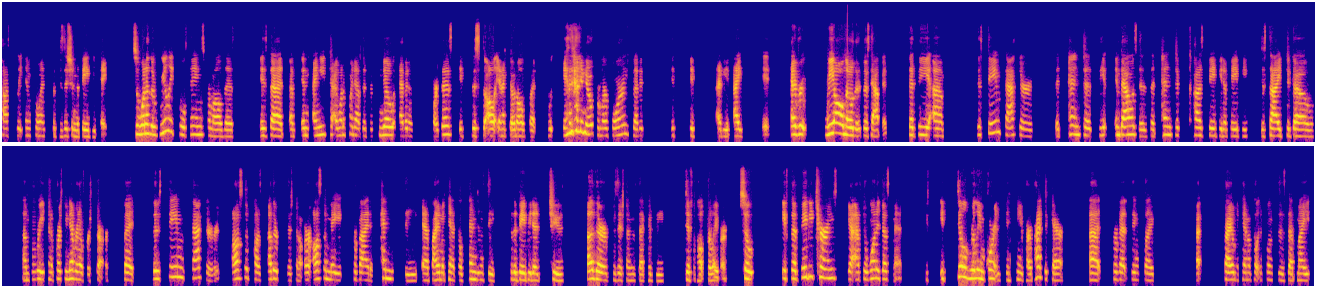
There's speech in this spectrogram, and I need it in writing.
possibly influence the position the baby takes. So one of the really cool things from all this is that, um, and I need to, I want to point out that there's no evidence for this. It, this is all anecdotal, but and I know from our forums that it's, it's, it's. I mean, I, it, every, we all know that this happened. That the, um, the same factors that tend to the imbalances that tend to cause baby to maybe decide to go um, breech, and of course we never know for sure, but those same factors also cause other positional or also may provide a tendency, a biomechanical tendency for the baby to choose other positions that could be difficult for labor. So if the baby turns yeah, after one adjustment, it's still really important to continue chiropractic care uh, to prevent things like uh, biomechanical influences that might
